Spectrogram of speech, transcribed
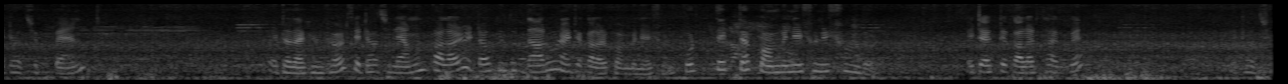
এটা হচ্ছে প্যান্ট এটা দেখেন ফার্স্ট এটা হচ্ছে লেমন কালার এটাও কিন্তু দারুণ একটা কালার কম্বিনেশন প্রত্যেকটা কম্বিনেশনই সুন্দর। এটা একটা কালার থাকবে। এটা হচ্ছে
